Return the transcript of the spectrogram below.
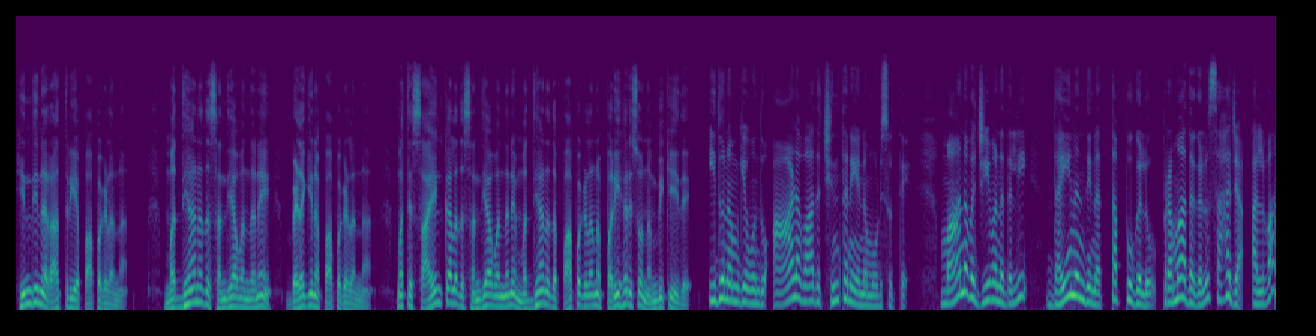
ಹಿಂದಿನ ರಾತ್ರಿಯ ಪಾಪಗಳನ್ನ. ಮಧ್ಯಾಹ್ನದ ಸಂಧ್ಯಾವಂದನೆ ಬೆಳಗಿನ ಪಾಪಗಳನ್ನ ಮತ್ತೆ ಸಾಯಂಕಾಲದ ಸಂಧ್ಯಾವಂದನೆ ಮಧ್ಯಾಹ್ನದ ಪಾಪಗಳನ್ನು ಪರಿಹರಿಸೋ ನಂಬಿಕೆ ಇದೆ. ಇದು ನಮಗೆ ಒಂದು ಆಳವಾದ ಚಿಂತನೆಯನ್ನು ಮೂಡಿಸುತ್ತೆ. ಮಾನವ ಜೀವನದಲ್ಲಿ ದೈನಂದಿನ ತಪ್ಪುಗಳು ಪ್ರಮಾದಗಳು ಸಹಜ ಅಲ್ವಾ?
